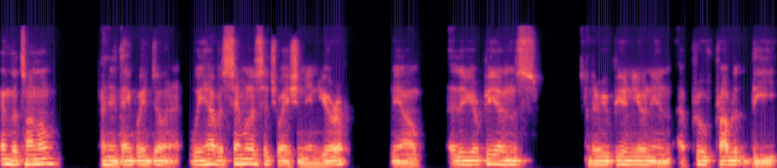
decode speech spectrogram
In the tunnel, and I think we're doing it. We have a similar situation in Europe. You know, the Europeans, the European Union approved probably the,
